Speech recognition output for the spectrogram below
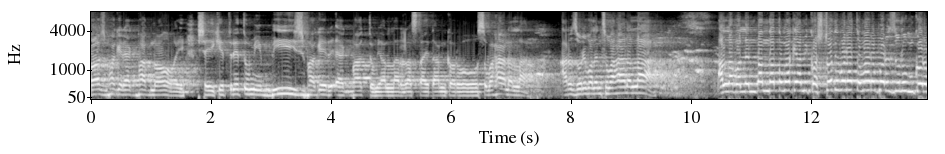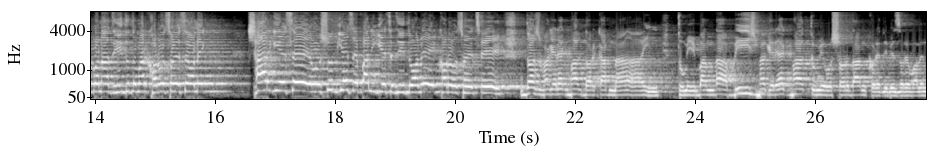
দশ ভাগের এক ভাগ নয়, সেই ক্ষেত্রে তুমি বিশ ভাগের এক ভাগ তুমি আল্লাহর রাস্তায় দান করো। সুবাহান আল্লাহ আরও জোরে বলেন সুবাহান আল্লাহ আল্লাহ বললেন, বান্দা, তোমাকে আমি কষ্ট দেব না, তোমার উপর জুলুম করব না, যেহেতু তোমার খরচ হয়েছে অনেক। সার গিয়েছে, ওষুধ গিয়েছে, পানি গিয়েছে, যেহেতু অনেক খরচ হয়েছে। দশ ভাগের এক ভাগ দরকার নাই। তুমি বান্দা, বিশ ভাগের এক ভাগ তুমি ওসর দান করে দেবে, জোরে বলেন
